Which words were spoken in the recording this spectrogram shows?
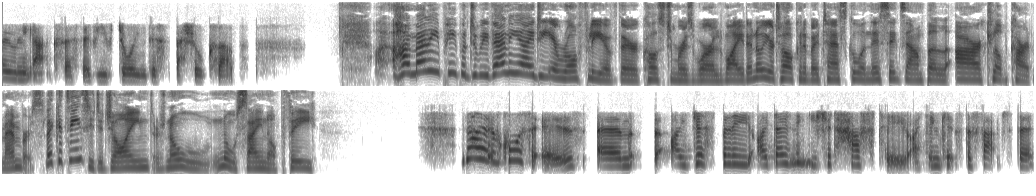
only access if you've joined this special club. How many people do we have any idea roughly of their customers worldwide? I know you're talking about Tesco in this example are club card members. Like it's easy to join. There's no no sign up fee. No, of course it is. Um, but I just believe, I don't think you should have to. I think it's the fact that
